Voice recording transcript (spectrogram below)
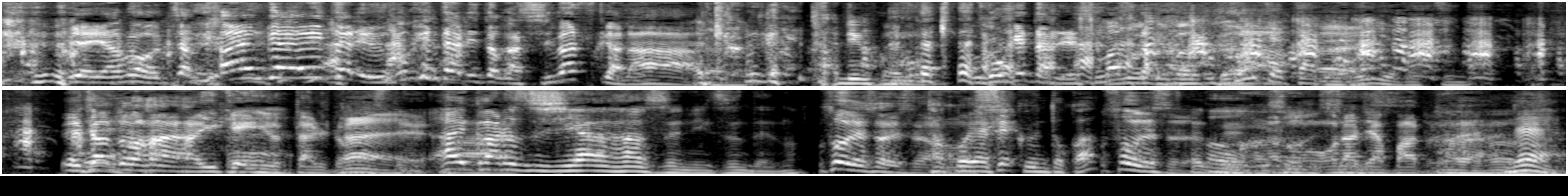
いやいや、もう、じゃ考えれたり動けたりとかしますから。考えたり動動けたりしますから。動けたりはいいよ、別に。ちゃんと、はいはい、意見言ったりとかして。相変わらずシェアハウスに住んでるの？そうです、そうです。たこ焼きくんとか？そうです。同じアパートで。ね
